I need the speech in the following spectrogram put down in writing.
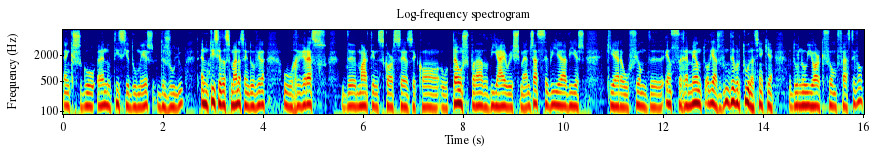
em que chegou a notícia do mês, de julho. A notícia da semana, sem dúvida. O regresso de Martin Scorsese com o tão esperado The Irishman. Já se sabia há dias que era o filme de encerramento, aliás, o filme de abertura, assim é que é, do New York Film Festival,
